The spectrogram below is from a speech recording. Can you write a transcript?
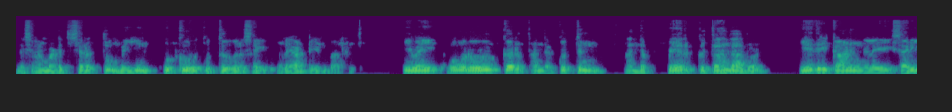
இந்த சிலம்பாட்டத்து சிறப்பு மெய்யின் உட்கூறு குத்து வரிசை விளையாட்டு என்பார்கள். இவை ஒவ்வொருவருக்கரும் அந்த குத்தின் அந்த பேருக்கு தகுந்தாற்போல் எதிரி காணும் நிலையை சரி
